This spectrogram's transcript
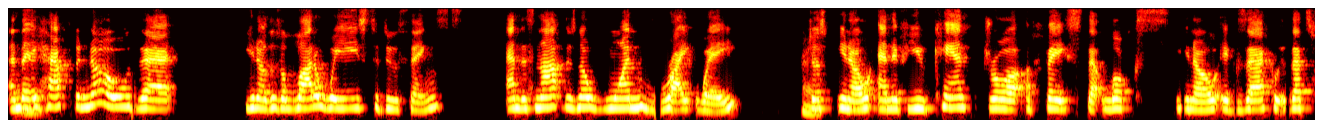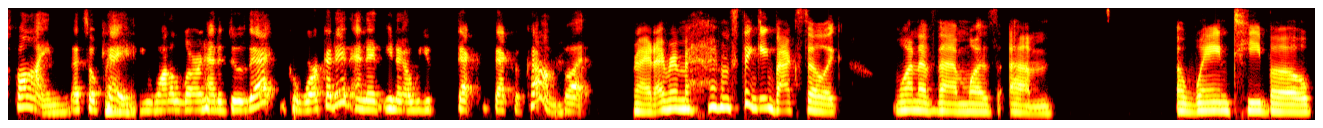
and they have to know that you know there's a lot of ways to do things and there's not there's no one right way Right. just you know and if you can't draw a face that looks you know exactly that's fine that's okay Right. you want to learn how to do that you can work at it and it you know you that that could come but Right. I remember I'm thinking back still like one of them was um a Wayne Thiebaud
